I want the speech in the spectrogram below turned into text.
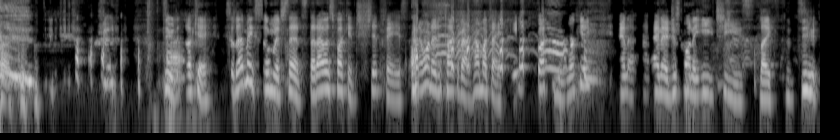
Dude, uh, okay. So that makes so much sense that I was fucking shit faced and I wanted to talk about how much I hate fucking working and and I just want to eat cheese. Like, dude,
